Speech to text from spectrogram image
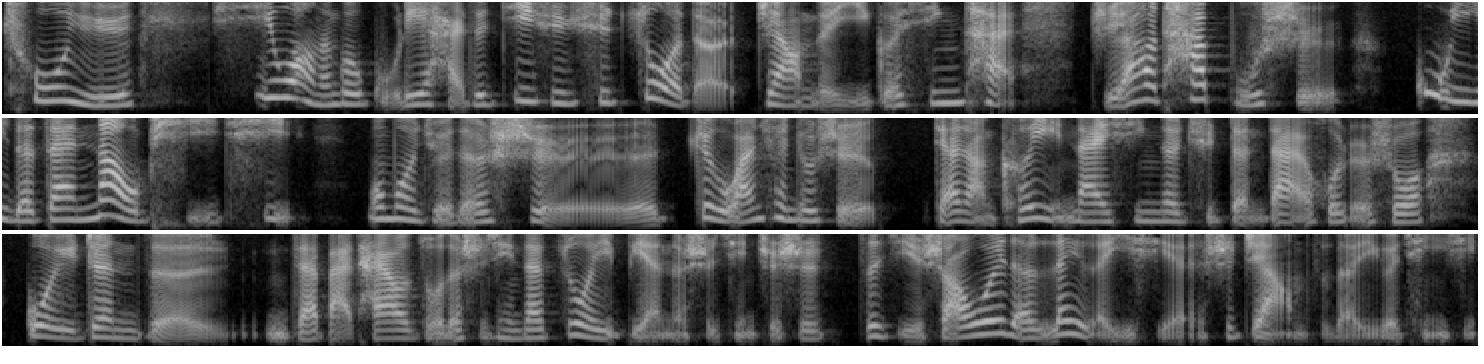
出于希望能够鼓励孩子继续去做的这样的一个心态，只要他不是故意的在闹脾气，默默觉得是这个完全就是家长可以耐心的去等待，或者说。过一阵子，你再把他要做的事情再做一遍的事情，只是自己稍微的累了一些，是这样子的一个情形。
